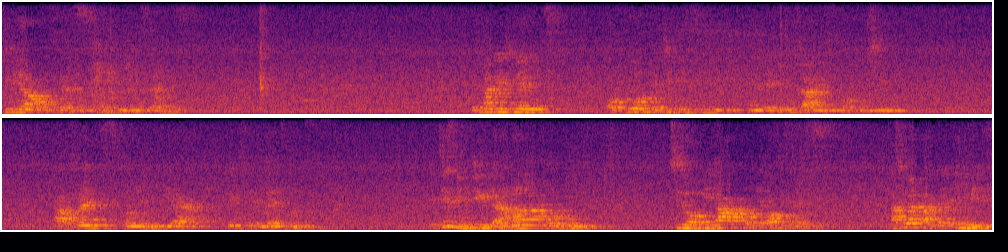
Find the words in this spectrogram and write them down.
junior officers of the service, the management of both the GBC and the New Times Corporation, our friends from the media, ladies and gentlemen. It is indeed an honor for me to, on behalf of the officers, as well as the inmates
